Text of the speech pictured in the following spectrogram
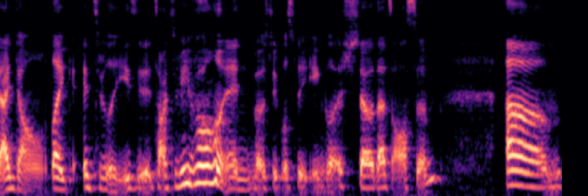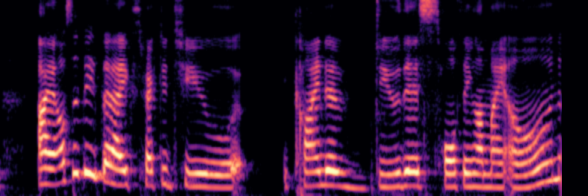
I don't. Like it's really easy to talk to people and most people speak English, so that's awesome. Um I also think that I expected to kind of do this whole thing on my own.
